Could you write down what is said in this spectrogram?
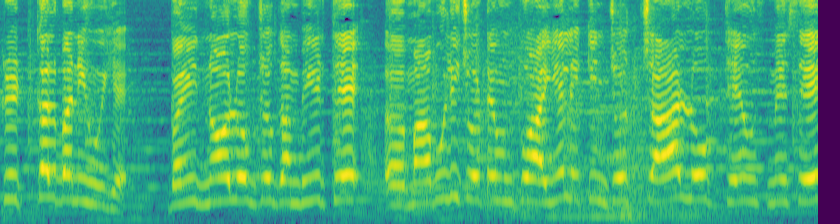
क्रिटिकल बनी हुई है। वहीं नौ लोग जो गंभीर थे मामूली चोटें उनको आई हैं, लेकिन जो चार लोग थे, उसमें से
